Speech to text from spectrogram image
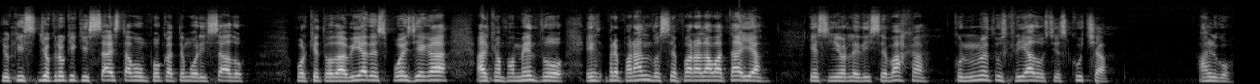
yo, yo creo que quizá estaba un poco atemorizado, porque todavía después llega al campamento eh, preparándose para la batalla y el Señor le dice, baja con uno de tus criados y escucha algo.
